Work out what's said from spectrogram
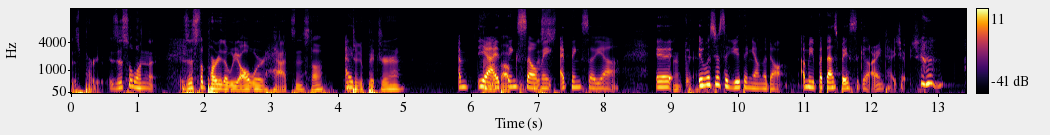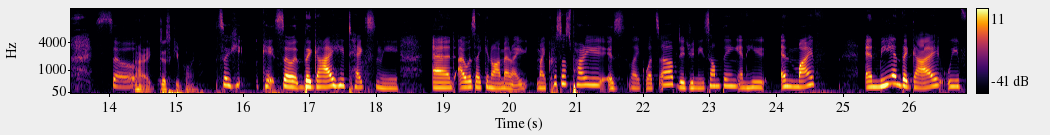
this party is this the one that is this the party that we all wore hats and stuff? And I- took a picture? I'm, yeah i think so mate. I think so yeah. It, Okay. it was just a youth and young adult i mean but that's basically our entire church. So all right just keep going. So he okay so the guy he texts me and i was like you know i'm at my my christmas party is like what's up? Did you need something? And he and my f- and me and the guy we've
